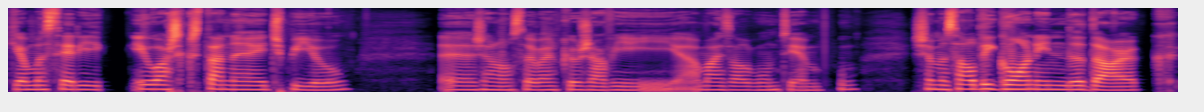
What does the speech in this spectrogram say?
que é uma série, eu acho que está na HBO, eh, já não sei bem porque eu já vi há mais algum tempo, chama-se I'll Be Gone in the Dark.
